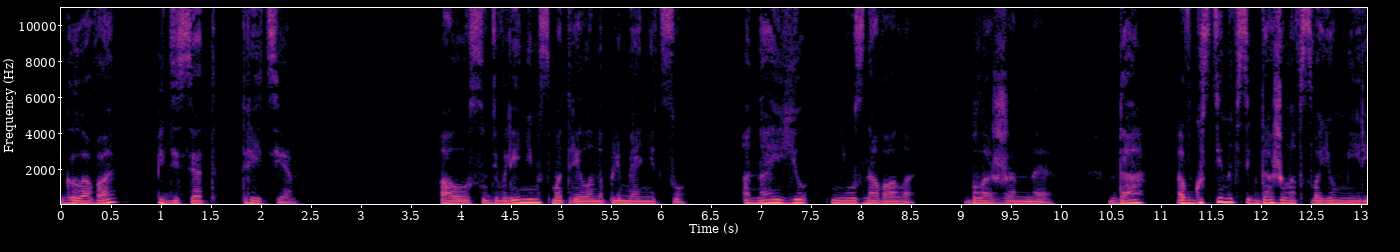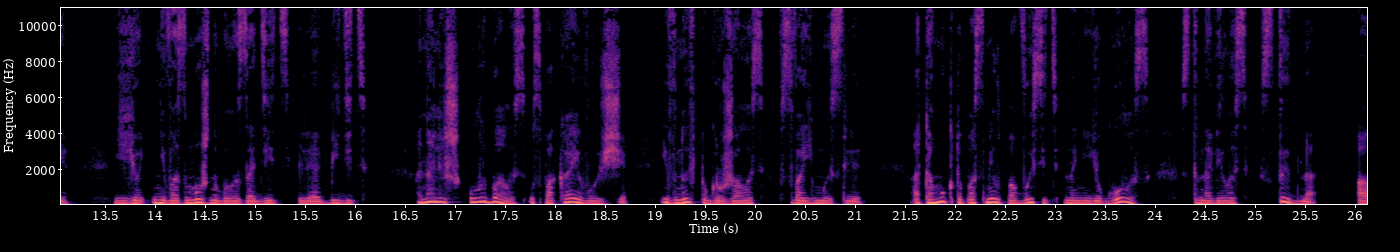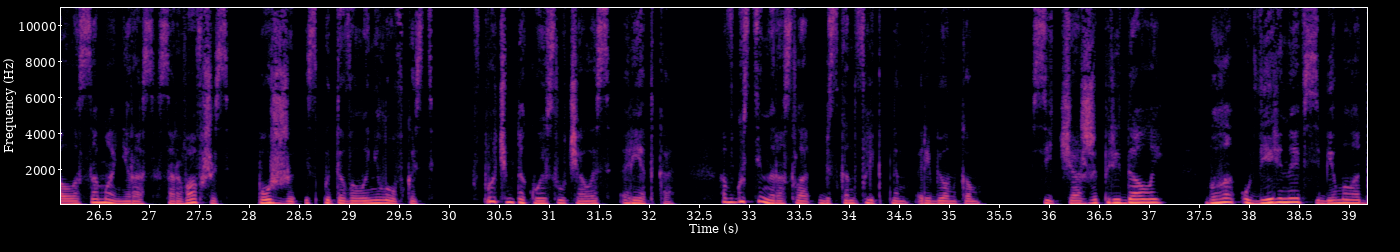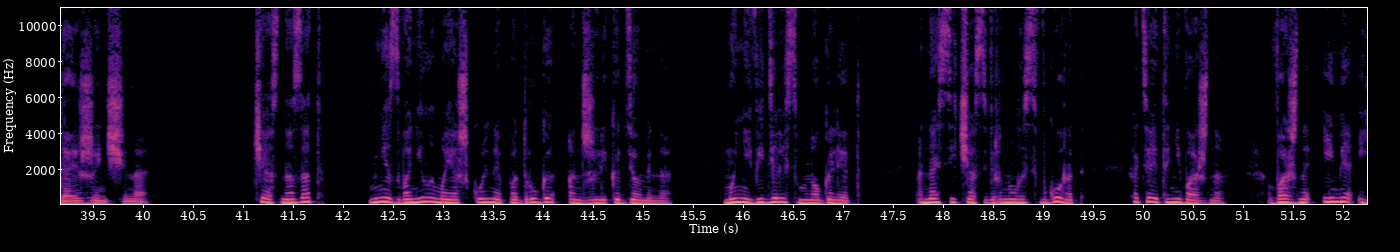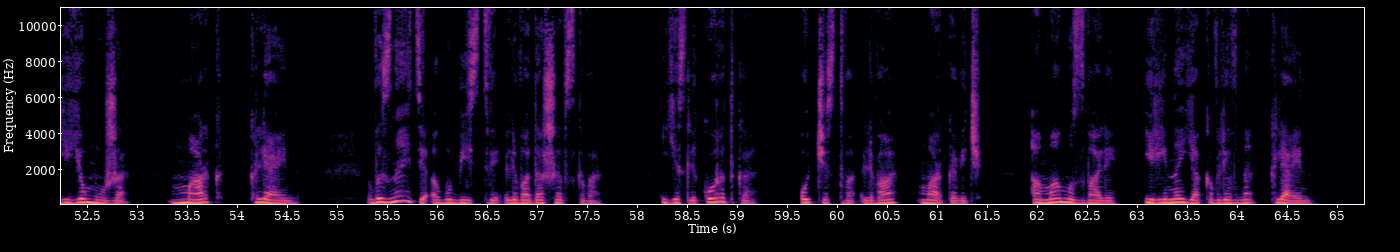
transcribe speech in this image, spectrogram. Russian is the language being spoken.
Глава 53 Алла с удивлением смотрела на племянницу. Она ее не узнавала. Блаженная. Да, Августина всегда жила в своем мире. Ее невозможно было задеть или обидеть. Она лишь улыбалась успокаивающе и вновь погружалась в свои мысли. А тому, кто посмел повысить на нее голос, становилось стыдно. Алла сама не раз сорвавшись, позже испытывала неловкость. Впрочем, такое случалось редко. Августина росла бесконфликтным ребенком. Сейчас же перед Аллой была уверенная в себе молодая женщина. Час назад мне звонила моя школьная подруга Анжелика Демина. Мы не виделись много лет. Она сейчас вернулась в город, хотя это не важно. Важно имя ее мужа — Марк Кляйн. Вы знаете об убийстве Льва Дашевского? Если коротко, отчество Льва Маркович, а маму звали Ирина Яковлевна Кляйн.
